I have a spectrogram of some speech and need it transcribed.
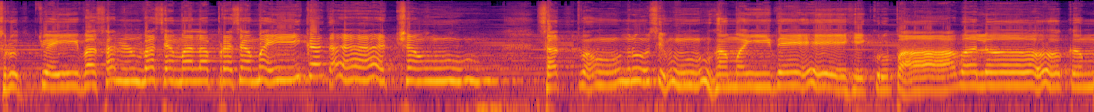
श्रुत्वैव सर्वशमलप्रशमैकदक्षं सत्त्वं नृसिंहमयि देहि कृपावलोकम्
